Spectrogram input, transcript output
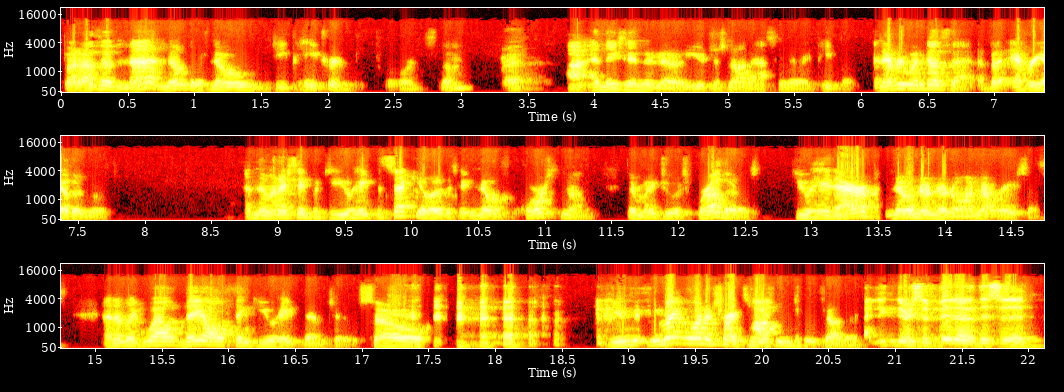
But other than that, no, there's no deep hatred towards them. Right. Uh, and they say, no, no, no, you're just not asking the right people. And everyone does that about every other group. And then when I say, but do you hate the secular? They say, no, of course not. They're my Jewish brothers. Do you hate Arab? No, no, no, no, I'm not racist. And I'm like, well, they all think you hate them too. So you, you might want to try talking to each other. I think there's a bit of, there's a,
